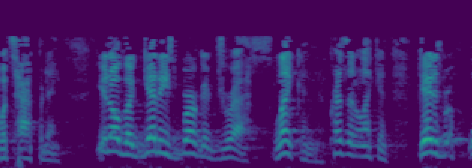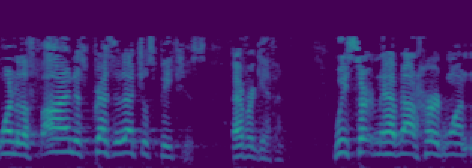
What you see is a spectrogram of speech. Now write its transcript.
what's happening. You know, the Gettysburg Address, Lincoln, President Lincoln, Gettysburg, one of the finest presidential speeches ever given. We certainly have not heard one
